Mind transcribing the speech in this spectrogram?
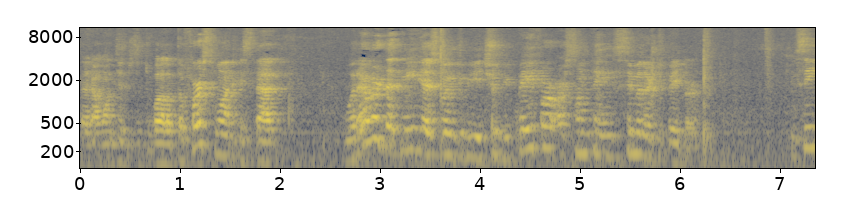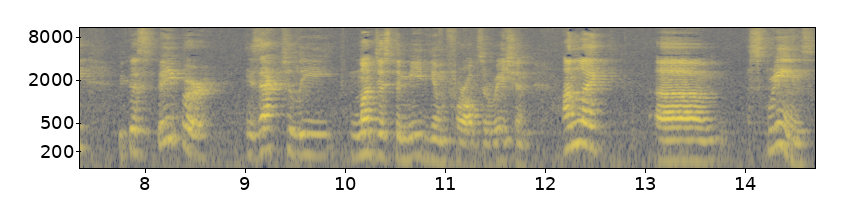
that I wanted to develop. The first one is that whatever that media is going to be, it should be paper or something similar to paper. You see, because paper is actually not just a medium for observation. Unlike um, screens,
